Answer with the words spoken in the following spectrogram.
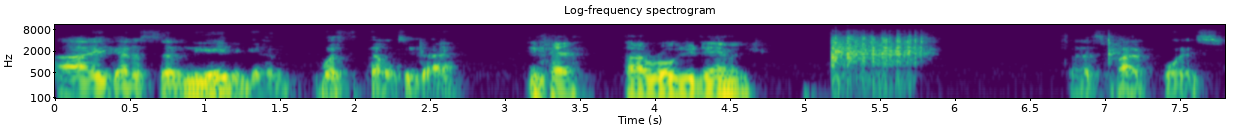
I got a 78 again with the penalty die. Okay. Uh, roll your damage. That's five points.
